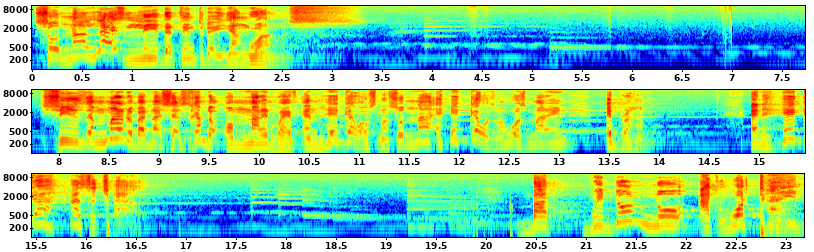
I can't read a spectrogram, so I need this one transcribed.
So now let's leave the thing to the young ones. She is the married, but now she's become the unmarried wife, and Hagar was not. So now Hagar was the one who was marrying Abraham, and Hagar has a child. But we don't know at what time.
